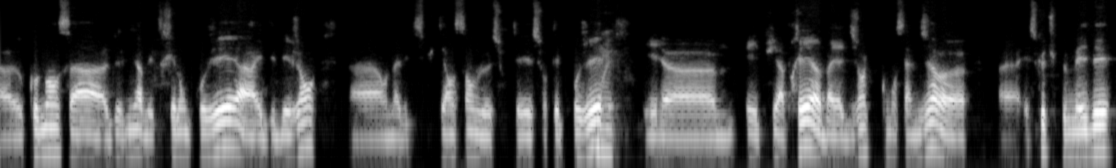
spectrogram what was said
euh, commencent à devenir des très longs projets, à aider des gens. Euh, on avait discuté ensemble sur tes sur tes projets, et euh, et puis après, euh, bah, il y a des gens qui commencent à me dire, euh, est-ce que tu peux m'aider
